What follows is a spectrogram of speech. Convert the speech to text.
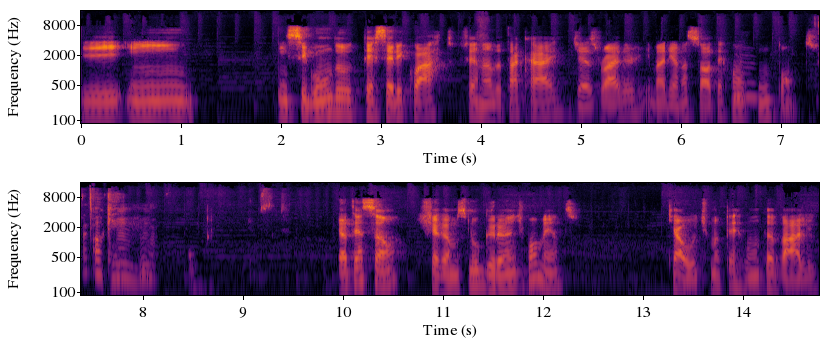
E em, em segundo, terceiro e quarto, Fernanda Takai, Jazz Rider e Mariana Soter com um ponto. Ok. Uhum. E atenção, chegamos no grande momento, que a última pergunta vale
